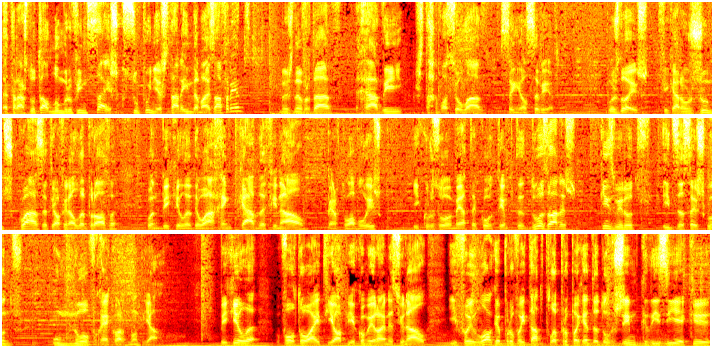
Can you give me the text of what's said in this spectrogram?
atrás do tal número 26 que supunha estar ainda mais à frente, mas na verdade, Radi estava ao seu lado sem ele saber. Os dois ficaram juntos quase até ao final da prova, quando Bikila deu a arrancada final, perto do obelisco, e cruzou a meta com o tempo de 2 horas, 15 minutos e 16 segundos, um novo recorde mundial. Bikila voltou à Etiópia como herói nacional e foi logo aproveitado pela propaganda do regime que dizia que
